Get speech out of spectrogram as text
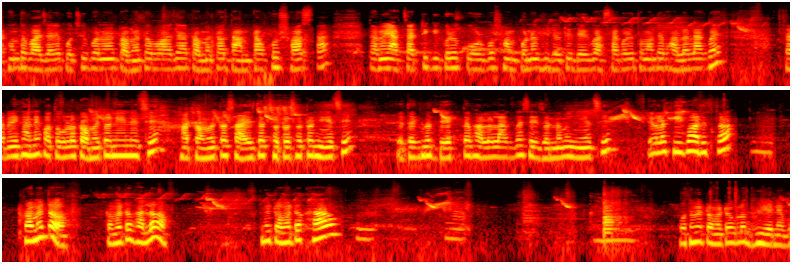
এখন তো বাজারে প্রচুর পরিমাণে টমেটো পাওয়া যায়, টমেটোর দামটাও খুব সস্তা। তো আমি আচারটি কী করে করব সম্পূর্ণ ভিডিওটি দেখব, আশা করি তোমাদের ভালো লাগবে। তা আমি এখানে কতগুলো টমেটো নিয়ে নিয়েছি, আর টমেটোর সাইজটা ছোট ছোট নিয়েছি। এটা কিন্তু দেখতে ভালো লাগবে, সেই জন্য আমি নিয়েছি। এগুলো কী করিস তো টমেটো? টমেটো ভালো? তুমি টমেটো খাও? প্রথমে টমেটোগুলো ধুয়ে নেব।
